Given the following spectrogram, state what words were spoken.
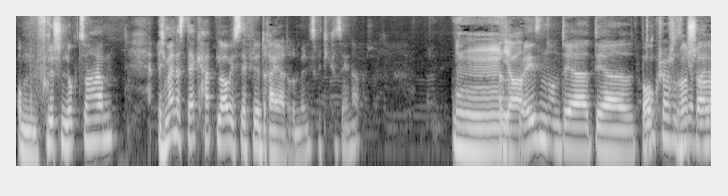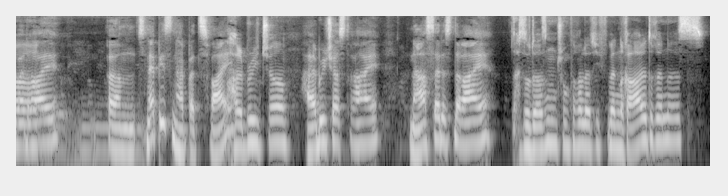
um einen frischen Look zu haben. Ich meine, das Deck hat, glaube ich, sehr viele Dreier drin, wenn ich es richtig gesehen habe. Mm, Also ja, Brazen und der, der Bone Crusher sind ja beide bei drei. Ähm, Snappys sind halt bei zwei. Hullbreacher. Hullbreacher ist drei. Narset ist drei. Also da sind schon relativ, wenn Ral drin ist,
